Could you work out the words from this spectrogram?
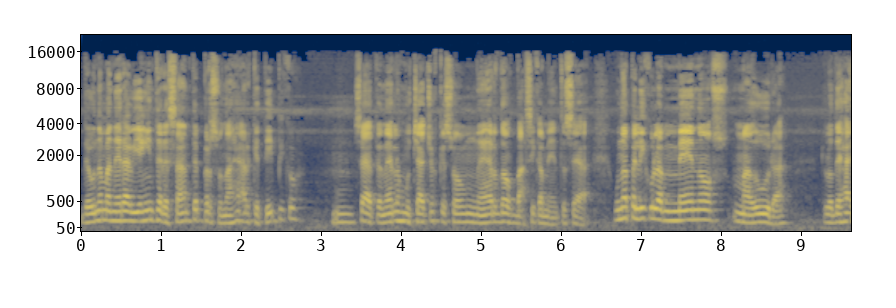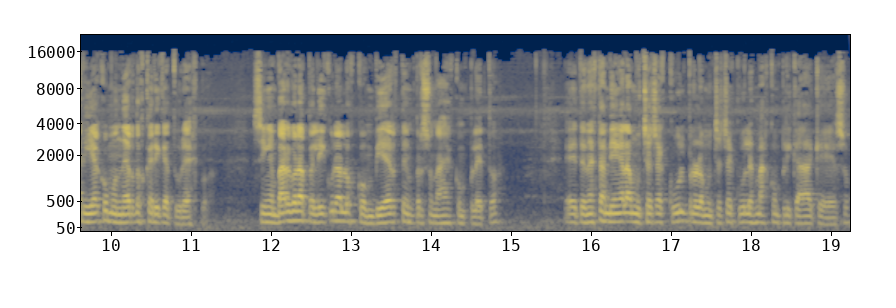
de una manera bien interesante personajes arquetípicos. Mm. O sea, tener los muchachos que son nerdos básicamente. O sea, una película menos madura los dejaría como nerdos caricaturescos. Sin embargo, la película los convierte en personajes completos. Eh, tenés también a la muchacha cool, pero la muchacha cool es más complicada que eso.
